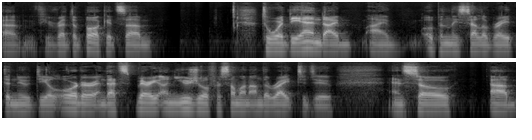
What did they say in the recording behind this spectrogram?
uh, if you've read the book, it's um, toward the end, I I openly celebrate the New Deal order, and that's very unusual for someone on the right to do. And so, uh,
